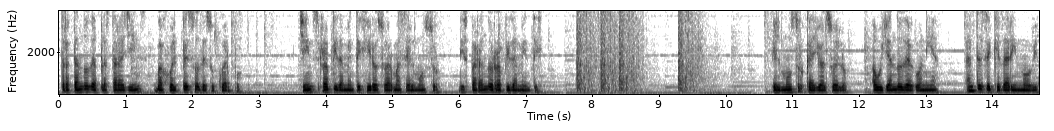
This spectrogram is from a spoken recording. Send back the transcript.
tratando de aplastar a James bajo el peso de su cuerpo. James rápidamente giró su arma hacia el monstruo, disparando rápidamente. El monstruo cayó al suelo, aullando de agonía, antes de quedar inmóvil.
